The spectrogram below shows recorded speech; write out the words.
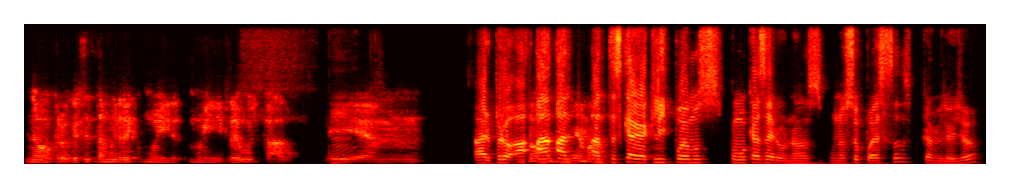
no, creo que ese está muy, muy, muy rebuscado. ¿Mm? Em, a ver, pero antes que haga clic, podemos como que hacer unos, unos supuestos, Camilo y yo.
